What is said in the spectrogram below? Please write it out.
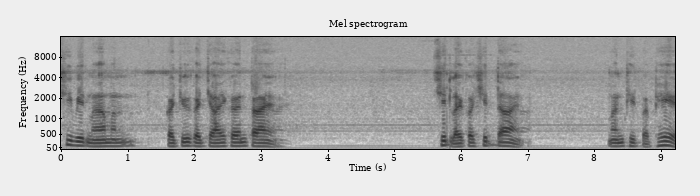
ชีวิตมามันกระจุยกระจายเกินไป คิดอะไรก็คิดได้ มันผิดประเภท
